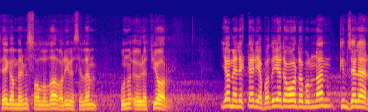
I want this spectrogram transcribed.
Peygamberimiz sallallahu aleyhi ve sellem bunu öğretiyor. Ya melekler yapadı ya da orada bulunan kimseler.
